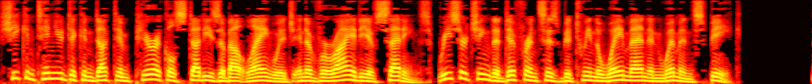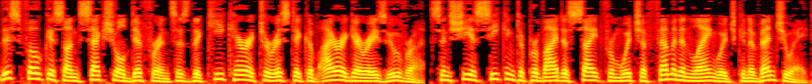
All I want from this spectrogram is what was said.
She continued to conduct empirical studies about language in a variety of settings, researching the differences between the way men and women speak. This focus on sexual difference is the key characteristic of Irigaray's oeuvre, since she is seeking to provide a site from which a feminine language can eventuate.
